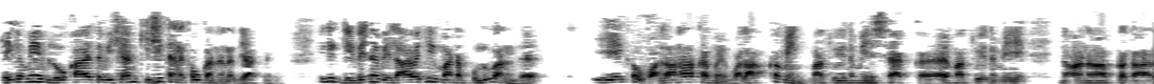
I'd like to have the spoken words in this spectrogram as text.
ඒක මේ ලෝකායත විෂයන් කිසි තැනක උගන්වන දෙයක් නෙවෙයි. ඒක ගෙවෙන වෙලාවෙදී මට පුළුවන්ද ඒක වලහාකම වලක්කමින් මතුවෙන මේ ශක්ක මතුවෙන මේ নানা ආකාර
